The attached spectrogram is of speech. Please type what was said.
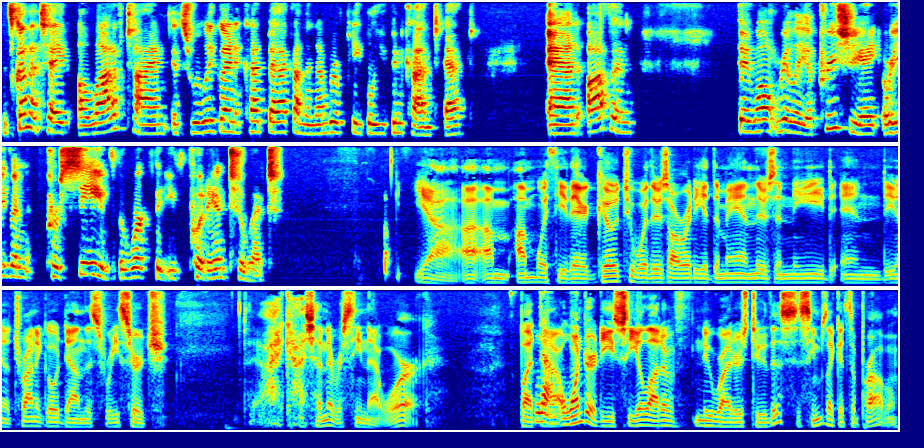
It's going to take a lot of time. It's really going to cut back on the number of people you can contact. And often they won't really appreciate or even perceive the work that you've put into it. Yeah, I, am I'm with you there. Go to where there's already a demand, there's a need, and you know, trying to go down this research. I gosh, I've never seen that work. But No. uh, I wonder, do you see a lot of new writers do this? It seems like it's a problem.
